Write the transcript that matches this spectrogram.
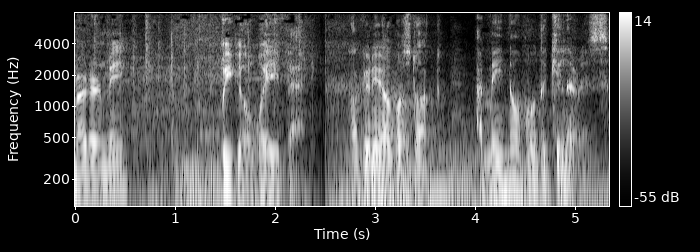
Murder and me, we go way back. How can you help us, Doc? I may know who the killer is.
